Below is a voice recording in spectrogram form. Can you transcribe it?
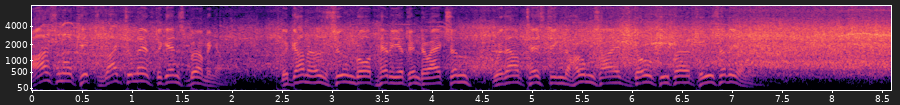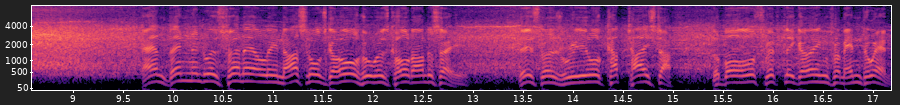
Arsenal kicked right to left against Birmingham. The Gunners soon brought Herriot into action without testing the home side's goalkeeper too severely. And then it was Furnell in Arsenal's goal who was called on to save. This was real cup-tie stuff. The ball swiftly going from end to end.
